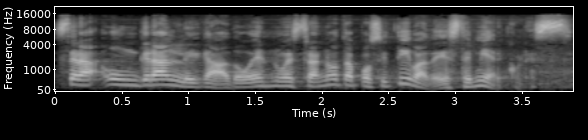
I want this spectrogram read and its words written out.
será un gran legado. Es nuestra nota positiva de este miércoles.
